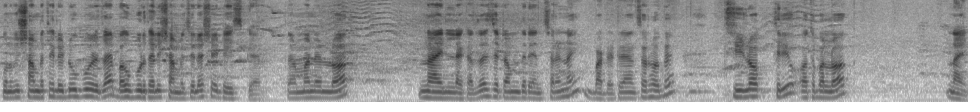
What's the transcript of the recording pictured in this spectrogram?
কোনো কিছু সামনে থাকলে এটা উপরে যায়, বা উপরে থাকলে সামনে চলে আসে, এটা স্কোয়ার তার মানে লগ নাইন লেখা যায়, যেটা আমাদের অ্যান্সারে নাই বাট এটার অ্যান্সার হবে থ্রি লগ থ্রি অথবা লগ নাইন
